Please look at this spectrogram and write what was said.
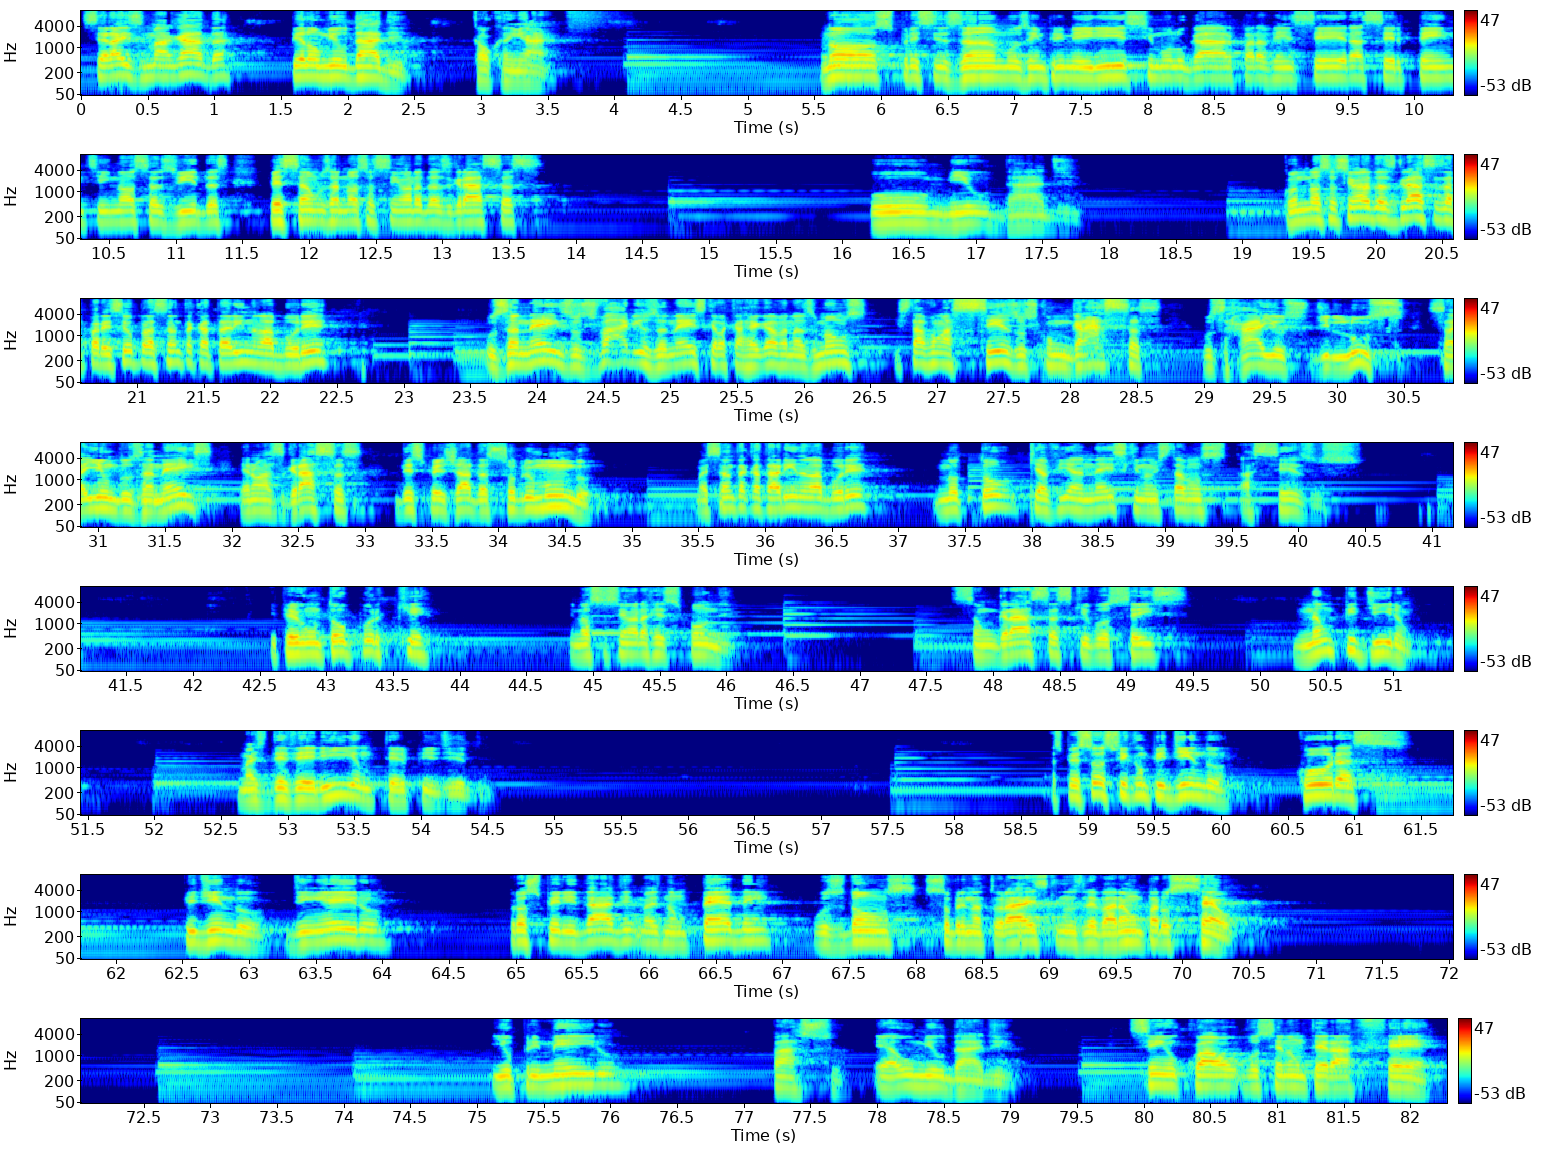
será esmagada pela humildade, calcanhar. Nós precisamos, em primeiríssimo lugar, para vencer a serpente em nossas vidas, peçamos a Nossa Senhora das Graças humildade. Quando Nossa Senhora das Graças apareceu para Santa Catarina Labouré, os anéis, os vários anéis que ela carregava nas mãos, estavam acesos com graças. Os raios de luz saíam dos anéis, eram as graças despejadas sobre o mundo. Mas Santa Catarina Labouré notou que havia anéis que não estavam acesos e perguntou por quê. E Nossa Senhora responde: são graças que vocês não pediram, mas deveriam ter pedido. As pessoas ficam pedindo curas, pedindo dinheiro, prosperidade, mas não pedem os dons sobrenaturais que nos levarão para o céu. E o primeiro passo é a humildade, sem o qual você não terá fé.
